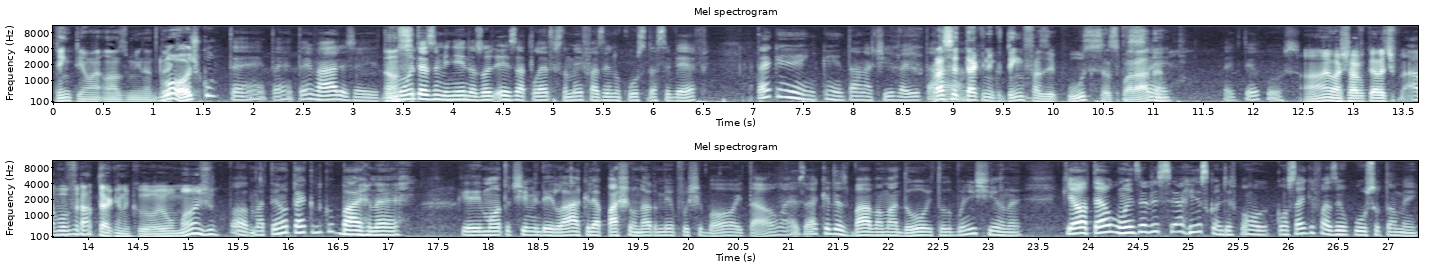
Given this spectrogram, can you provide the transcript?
Tem que ter uma- umas técnicas. lógico. Tem, tem, tem várias aí. Tem Não, cê- muitas meninas, ex-atletas também fazendo o curso da CBF. Até quem, quem tá nativa aí tá. Pra ser técnico tem que fazer curso, essas paradas? Sim, tem que ter o curso. Ah, eu achava que era tipo, ah, vou virar técnico, eu manjo. Pô, mas tem o técnico bairro, né? Que monta o time dele lá, aquele apaixonado mesmo por futebol e tal. Mas é aqueles baba amador e tudo bonitinho, né? Que até alguns eles se arriscam, eles con- conseguem fazer o curso também.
